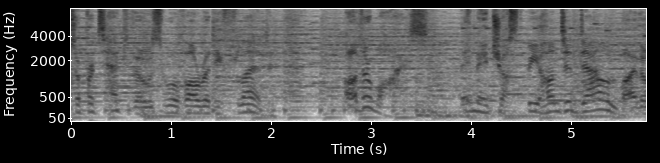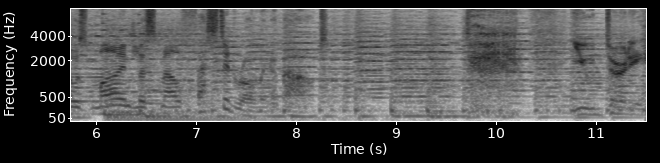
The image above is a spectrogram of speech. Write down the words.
to protect those who have already fled. Otherwise, they may just be hunted down by those mindless malfested roaming about. You dirty.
